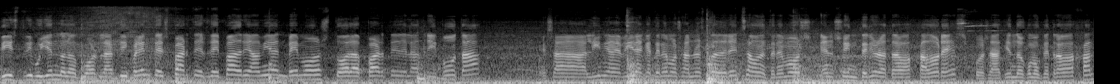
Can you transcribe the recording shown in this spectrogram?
distribuyéndolo por las diferentes partes de Padre Damián. Vemos toda la parte de la tripota, esa línea de vida que tenemos a nuestra derecha donde tenemos en su interior a trabajadores pues haciendo como que trabajan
